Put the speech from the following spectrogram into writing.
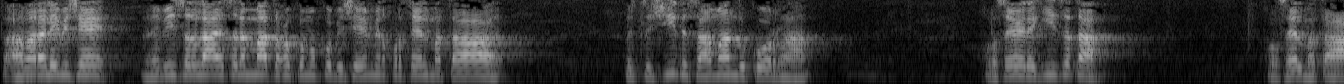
فامر علی بشه نبی صلی الله علیه وسلم ما ته حکم کو بشه من خرث المتاع پس شي د سامان د کور نه خرسه لګی زتا خرسه المتاع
